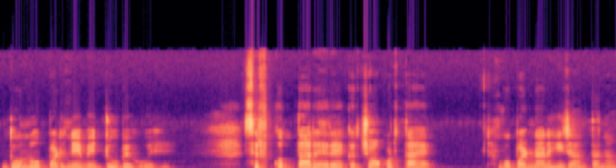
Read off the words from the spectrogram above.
دونوں پڑھنے میں ڈوبے ہوئے ہیں۔ صرف کتا رہ رہ کر چونک اٹھتا ہے۔ وہ پڑھنا نہیں جانتا نا۔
